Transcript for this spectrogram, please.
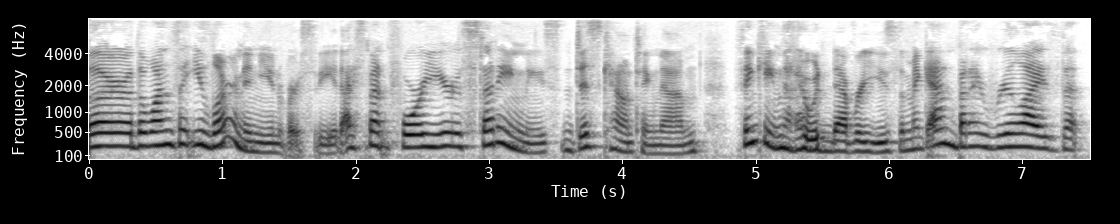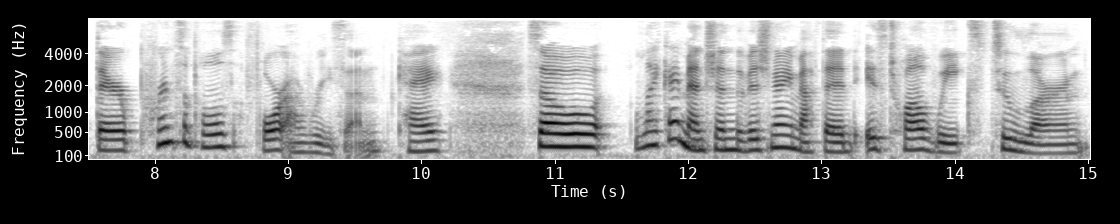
They're the ones that you learn in university. I spent four years studying these, discounting them, thinking that I would never use them again, but I realized that they're principles for a reason, okay? So, like I mentioned, the visionary method is 12 weeks to learn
